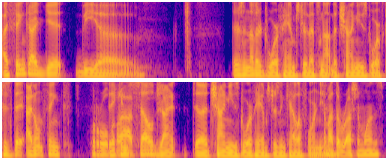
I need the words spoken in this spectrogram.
I think I'd get the uh. There's another dwarf hamster that's not the Chinese dwarf because I don't think they can sell giant uh, Chinese dwarf hamsters in California. Talking about the Russian ones.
